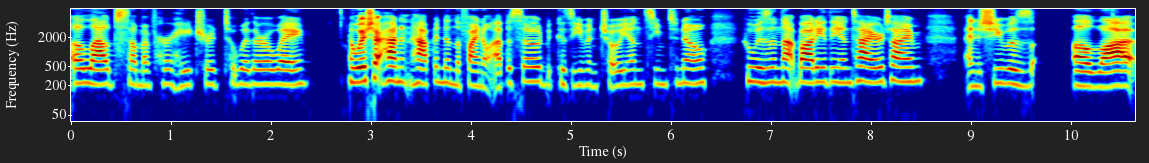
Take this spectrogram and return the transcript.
allowed some of her hatred to wither away. I wish it hadn't happened in the final episode because even Choyun seemed to know who was in that body the entire time, and she was a lot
